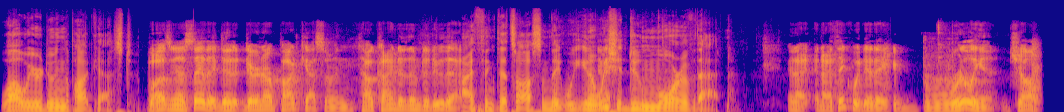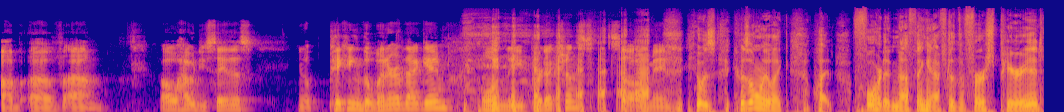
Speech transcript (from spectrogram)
while we were doing the podcast? Well, I was going to say they did it during our podcast. I mean, how kind of them to do that. I think that's awesome. They, we, you know, we should do more of that. and I and I think we did a brilliant job of um, oh, how would you say this? you know, picking the winner of that game on the predictions. So I mean, it was it was only like what four to nothing after the first period.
